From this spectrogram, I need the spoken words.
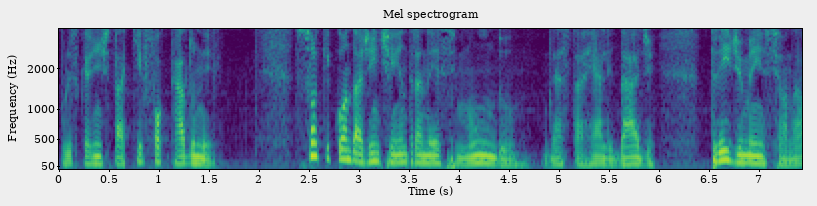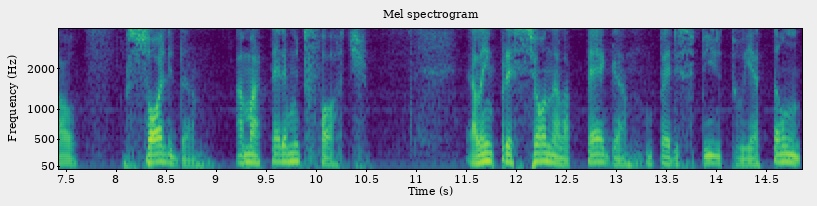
Por isso que a gente está aqui focado nele. Só que quando a gente entra nesse mundo, nesta realidade tridimensional, sólida, a matéria é muito forte. Ela impressiona, ela pega o perispírito e é tão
